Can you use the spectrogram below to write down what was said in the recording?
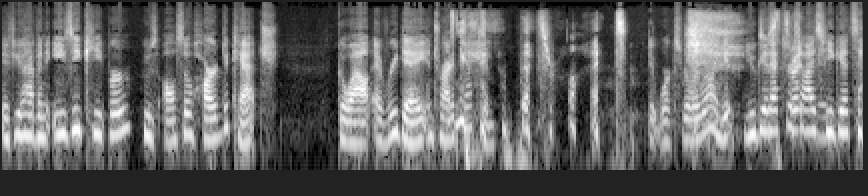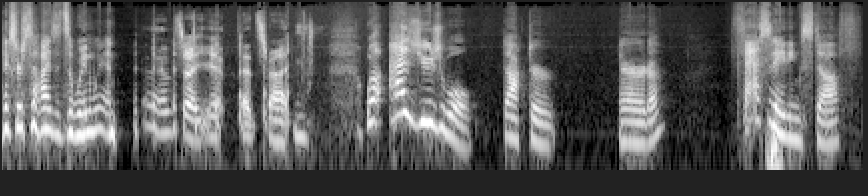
If you have an easy keeper who's also hard to catch, go out every day and try to catch him. That's right. it works really well. You get, you get Just exercise, he gets exercise. It's a win-win. That's right. Yep, that's right. Well, as usual, Dr. Nerida, fascinating stuff.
